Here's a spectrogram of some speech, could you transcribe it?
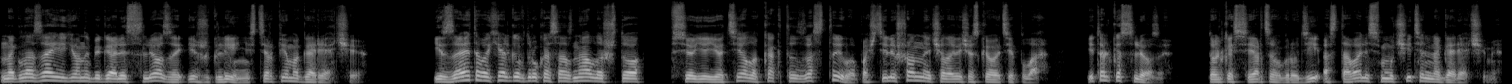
На глаза ее набегали слезы и жгли, нестерпимо горячие. Из-за этого Хельга вдруг осознала, что все ее тело как-то застыло, почти лишенное человеческого тепла. И только слезы, только сердце в груди оставались мучительно горячими.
